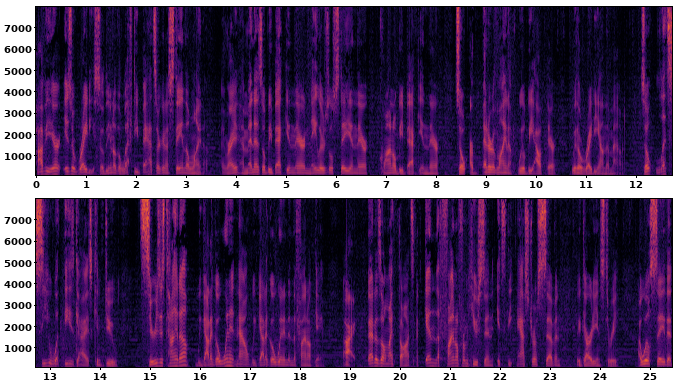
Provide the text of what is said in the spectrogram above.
Javier is a righty, so you know the lefty bats are going to stay in the lineup, right? Giménez will be back in there, Naylors will stay in there, Kwan will be back in there. So our better lineup will be out there with a righty on the mound. So let's see what these guys can do. series is tied up. We got to go win it now. We got to go win it in the final game. All right, that is all my thoughts. Again, the final from Houston. It's the Astros 7, the Guardians 3. I will say that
